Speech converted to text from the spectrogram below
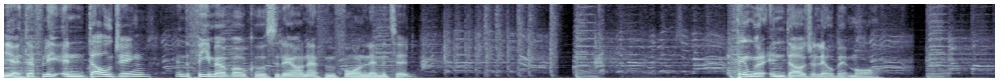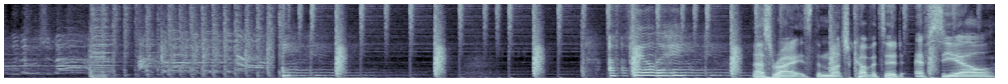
Yeah, definitely indulging in the female vocals today on FM4 Unlimited. I think I'm going to indulge a little bit more. I feel the heat, That's right, it's the much coveted FCL.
